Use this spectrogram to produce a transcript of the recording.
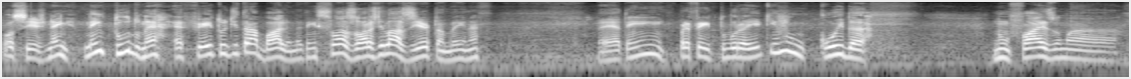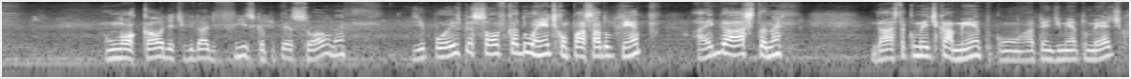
Ou seja, nem, nem tudo né, é feito de trabalho, né? Tem suas horas de lazer também, né? É, tem prefeitura aí que não cuida, não faz uma um local de atividade física para o pessoal, né? Depois o pessoal fica doente com o passar do tempo, aí gasta, né? Gasta com medicamento, com atendimento médico.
